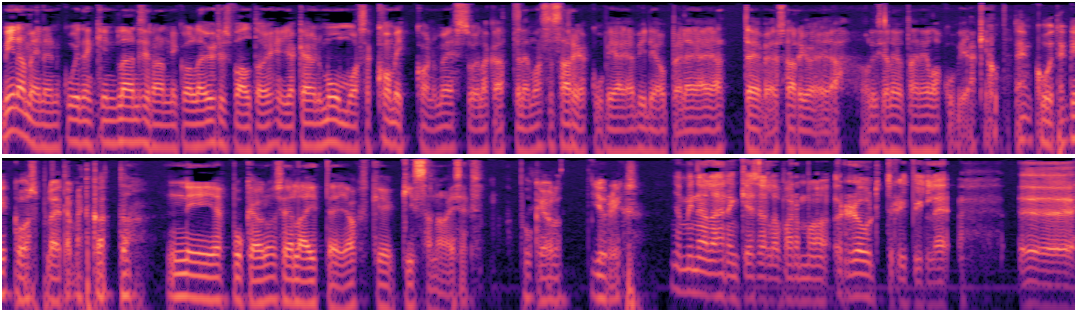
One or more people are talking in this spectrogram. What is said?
minä menen kuitenkin länsirannikolle Yhdysvaltoihin ja käyn muun muassa Comic-Con messuilla katselemassa sarjakuvia ja videopelejä ja TV-sarjoja ja oli siellä jotain elokuviakin. En kuitenkin cosplayta met kattoo. Niin, ja pukeudun siellä itse joksikin kissanaiseksi. Pukeudut Jyriksi. Ja minä lähden kesällä varmaan roadtripille. Öö,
